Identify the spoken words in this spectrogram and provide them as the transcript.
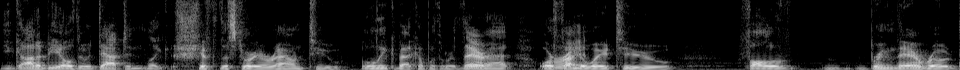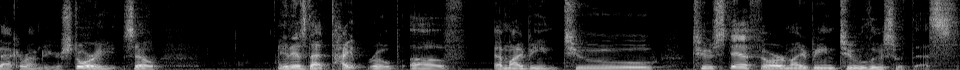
you got to be able to adapt and like shift the story around to link back up with where they're at, or find a way to follow, bring their road back around to your story. So it is that tightrope of am I being too too stiff or am I being too loose with this?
